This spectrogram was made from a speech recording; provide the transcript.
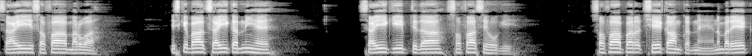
سائی صفا مروہ۔ اس کے بعد سائی کرنی ہے، سائی کی ابتدا صفا سے ہوگی۔ صفا پر چھ کام کرنے ہیں۔ نمبر ایک،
